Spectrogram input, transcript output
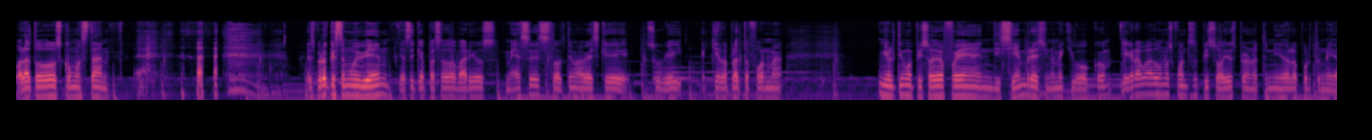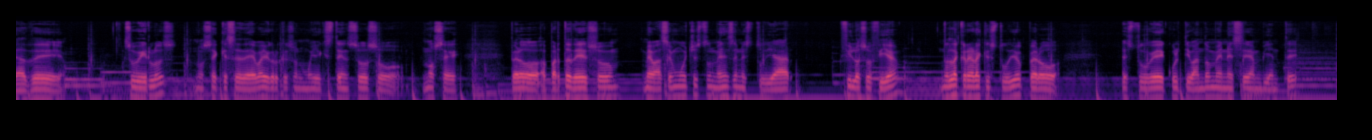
Hola a todos, ¿cómo están? Espero que estén muy bien. Ya sé que ha pasado varios meses. La última vez que subí aquí a la plataforma. Mi último episodio fue en diciembre, si no me equivoco. Y he grabado unos cuantos episodios, pero no he tenido la oportunidad de subirlos. No sé qué se deba. Yo creo que son muy extensos o no sé. Pero aparte de eso, me basé mucho estos meses en estudiar filosofía. No es la carrera que estudio, pero estuve cultivándome en ese ambiente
